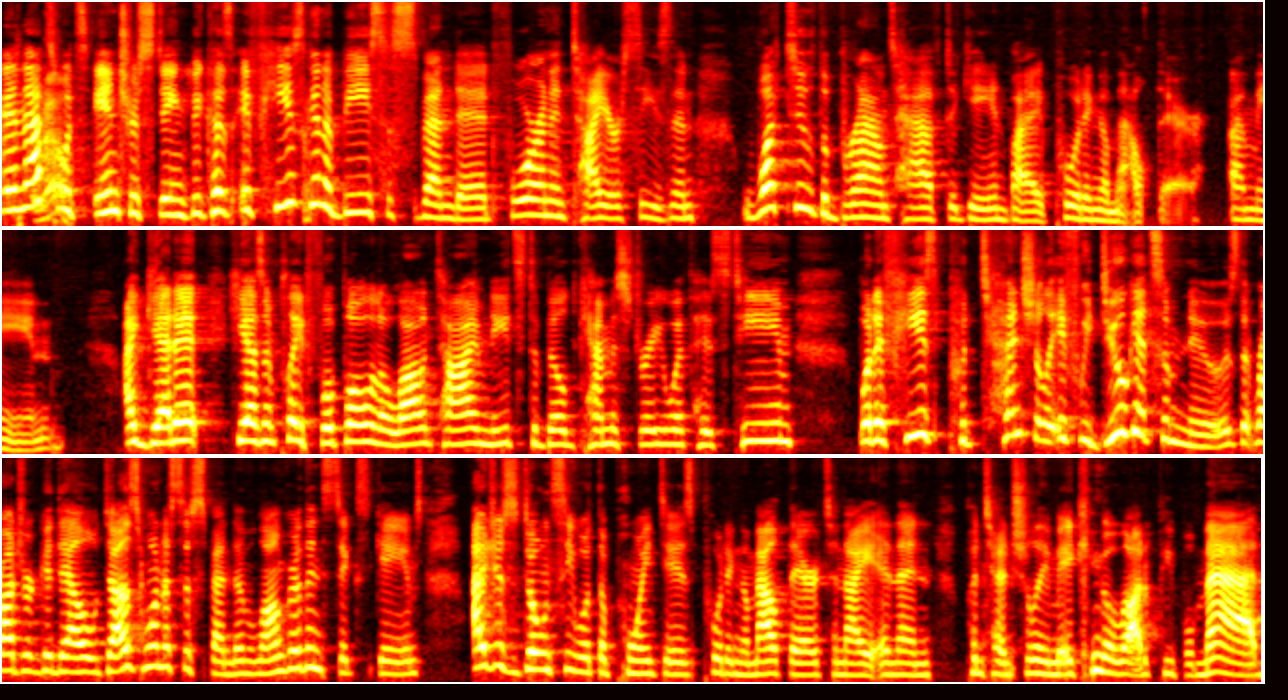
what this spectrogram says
and that's what's interesting because if he's going to be suspended for an entire season, what do the Browns have to gain by putting him out there? I mean, I get it. He hasn't played football in a long time, needs to build chemistry with his team. But if he's potentially, if we do get some news that Roger Goodell does want to suspend him longer than six games, I just don't see what the point is putting him out there tonight and then potentially making a lot of people mad.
